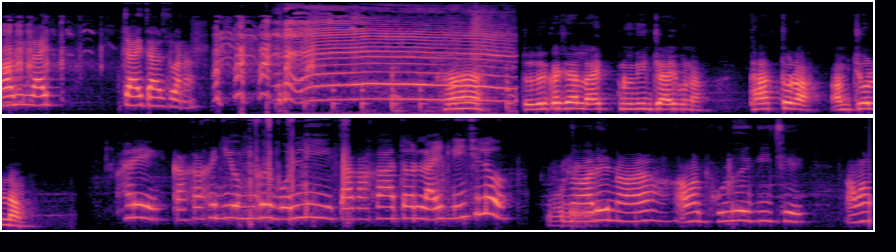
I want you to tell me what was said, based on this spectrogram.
কাউরি লাইট চাইতে আসবা না। হ্যাঁ তোদের কাছে আর লাইট কোনোদিন চাইব না। থাক তোরা আমি চললাম। আরে কাকাকে যে অমনি করে বললি তা কাকা তোর লাইট নিয়েছিল না রে না। আমার ভুল হয়ে গিয়েছে। আমার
